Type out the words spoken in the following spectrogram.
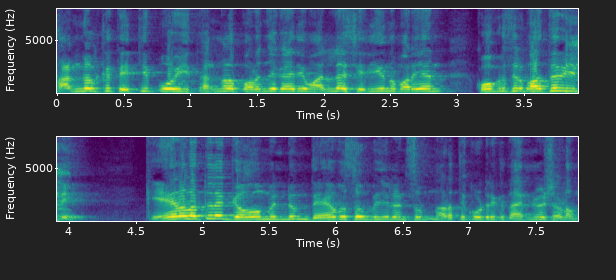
തങ്ങൾക്ക് തെറ്റിപ്പോയി തങ്ങൾ പറഞ്ഞ കാര്യം അല്ല ശരിയെന്ന് പറയാൻ കോൺഗ്രസിന് ബാധ്യതയില്ലേ? കേരളത്തിലെ ഗവൺമെന്റും ദേവസ്വം വിജിലൻസും നടത്തിക്കൊണ്ടിരിക്കുന്ന അന്വേഷണം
